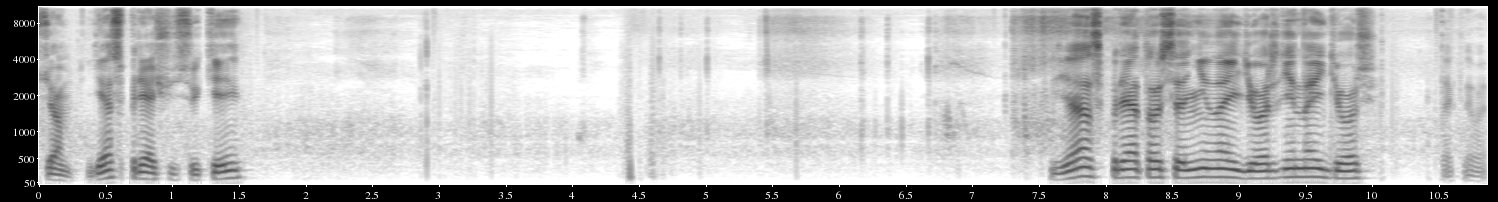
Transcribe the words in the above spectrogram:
Все, я спрячусь, окей? Я спрятался, не найдешь, не найдешь. Так, давай.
